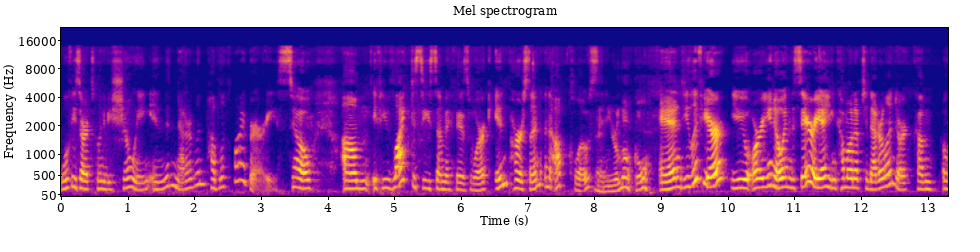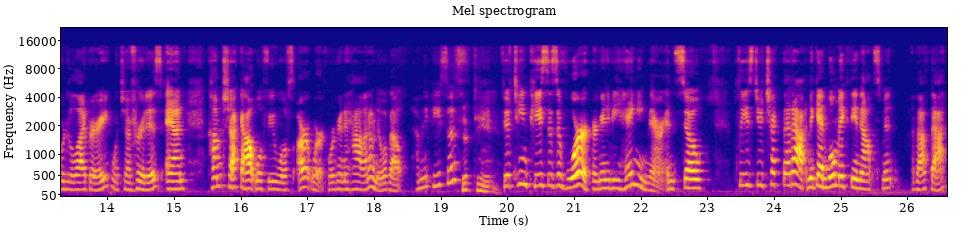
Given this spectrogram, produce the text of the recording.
Wolfy's Art's going to be showing in the Netherland Public Library. So, um, if you'd like to see some of his work in person and up close, and you're local. and you live here, you or you know in this area, you can come on up to Netherland or come over to the library, whichever it is, and come check out Wolfy Wolf's artwork. We're going to have I don't know about how many pieces. 15. 15 pieces of work are going to be hanging there. And so please do check that out. And again, we'll make the announcement about that.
